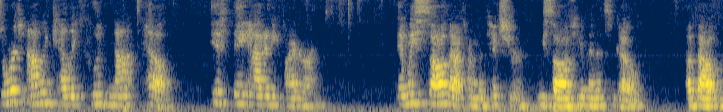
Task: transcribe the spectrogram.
George Allen Kelly could not tell if they had any firearms. And we saw that from the picture we saw a few minutes ago about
